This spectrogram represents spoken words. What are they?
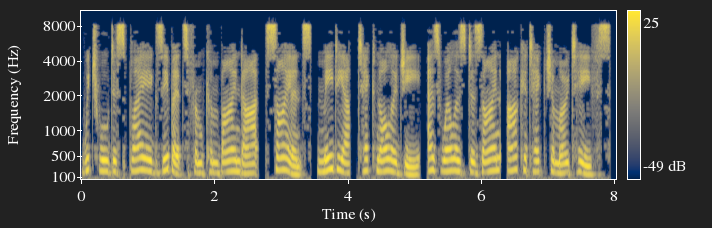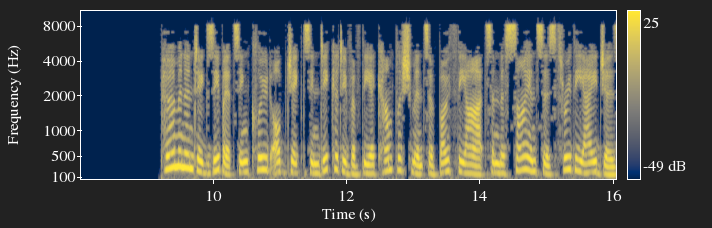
which will display exhibits from combined art, science, media, technology, as well as design, architecture motifs. Permanent exhibits include objects indicative of the accomplishments of both the arts and the sciences through the ages,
